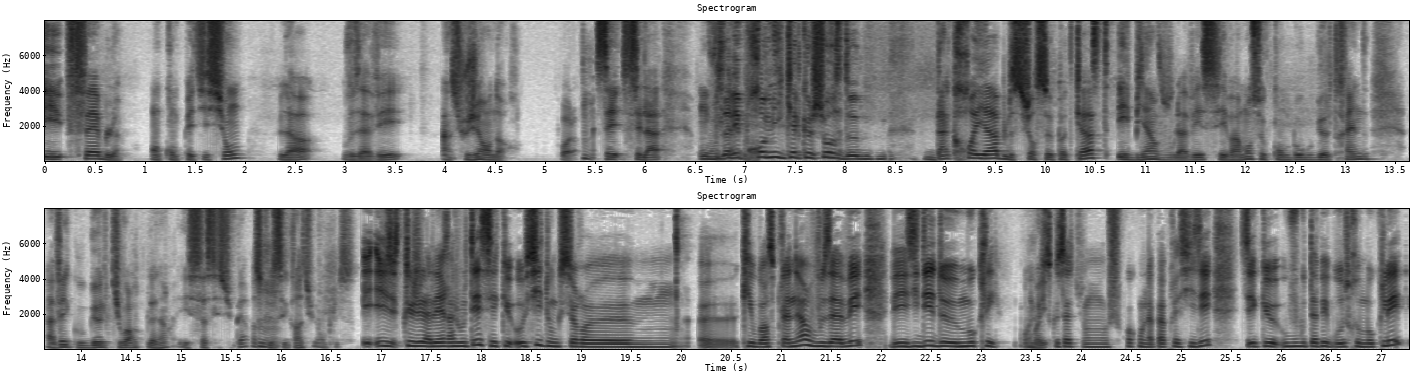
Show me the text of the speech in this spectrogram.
est faible en compétition, là, vous avez un sujet en or. Voilà. C'est, c'est là. On vous avait promis quelque chose de, d'incroyable sur ce podcast. Eh bien, vous l'avez. C'est vraiment ce combo Google Trend avec Google Keyword Planner. Et ça, c'est super parce que Mhm. c'est gratuit en plus. Et, et ce que j'allais rajouter, c'est que aussi donc sur euh, euh, Keywords Planner, vous avez les idées de mots Oui. Parce que ça, on- je crois qu'on l'a pas précisé, c'est que vous tapez votre mot clé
